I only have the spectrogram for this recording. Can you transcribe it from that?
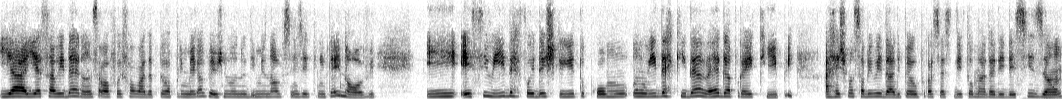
E aí essa liderança ela foi falada pela primeira vez no ano de 1939. E esse líder foi descrito como um líder que delega para a equipe a responsabilidade pelo processo de tomada de decisão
